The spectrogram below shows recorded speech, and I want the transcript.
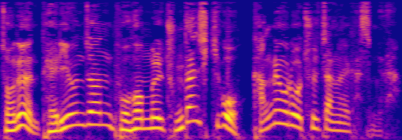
저는 대리운전 보험을 중단시키고 강릉으로 출장을 갔습니다.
